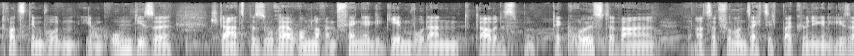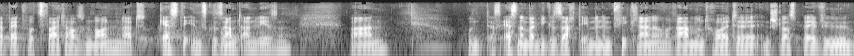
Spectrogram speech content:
Trotzdem wurden eben um diese Staatsbesucher herum noch Empfänge gegeben, wo dann, ich glaube, das, der größte war 1965 bei Königin Elisabeth, wo 2900 Gäste insgesamt anwesend waren. Und das Essen aber, wie gesagt, eben in einem viel kleineren Rahmen. Und heute in Schloss Bellevue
